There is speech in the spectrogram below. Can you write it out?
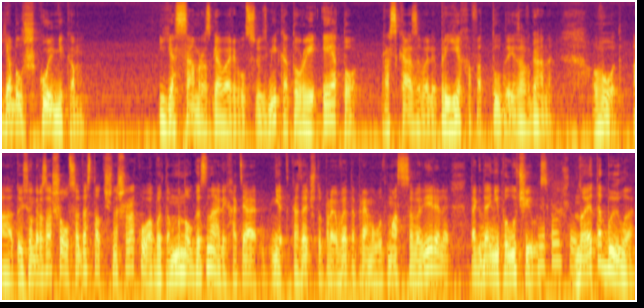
я был школьником, и я сам разговаривал с людьми, которые это рассказывали, приехав оттуда, из Афгана. Вот. А, то есть он разошелся достаточно широко, об этом много знали, хотя нет, сказать, что в это прямо вот массово верили, тогда Нет, не получилось. не получилось. Но это было.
